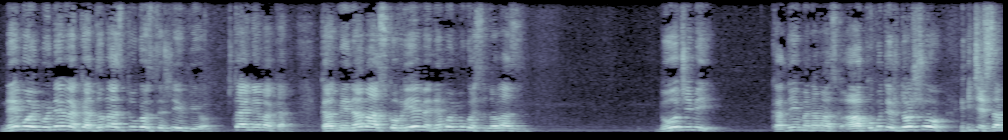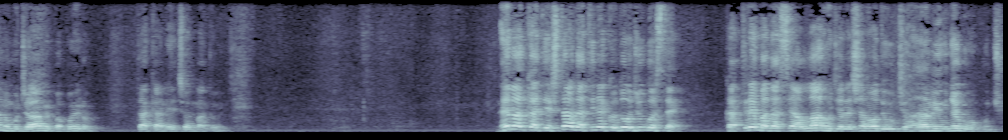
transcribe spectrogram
Nemoj mu nevakat dolaziti u goste živ bio. Šta je nevakat? Kad mi je namasko vrijeme, nemoj mu goste dolaziti. Dođi mi, Kad nema namasko. A ako budeš došao, ićeš sa mnom u džami, pa bojrom. Taka neće odmah doći. Nevakat je šta da ti neko dođe u goste. Kad treba da se Allahu Đelešan ode u džami, u njegovu kuću.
